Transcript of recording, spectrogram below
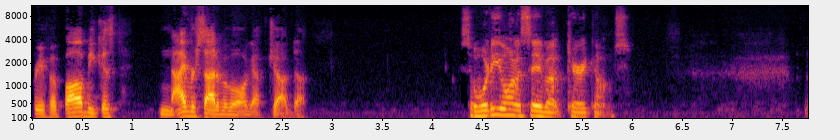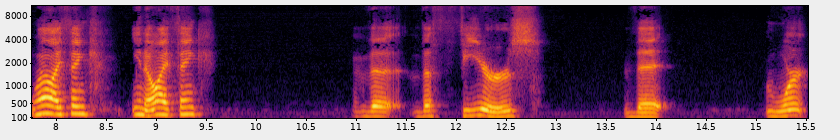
free football because neither side of the ball got the job done. So, what do you want to say about Kerry Coombs? Well, I think you know, I think the the fears that weren't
